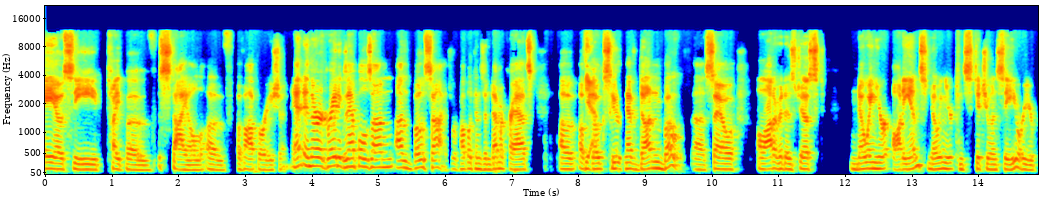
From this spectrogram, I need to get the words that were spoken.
AOC type of style of, of operation. And, and there are great examples on, on both sides, Republicans and Democrats, of, of yeah. folks who have done both. Uh, so a lot of it is just knowing your audience, knowing your constituency or your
